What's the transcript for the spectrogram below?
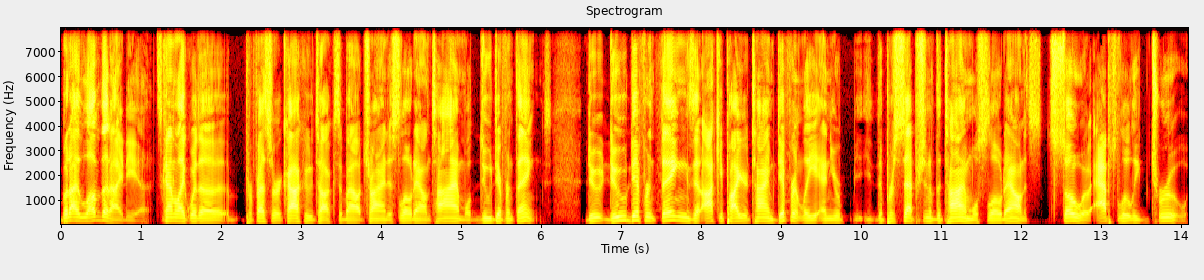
But I love that idea. It's kind of like what uh, Professor Akaku talks about trying to slow down time. Well, do different things. Do do different things that occupy your time differently, and your the perception of the time will slow down. It's so absolutely true.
